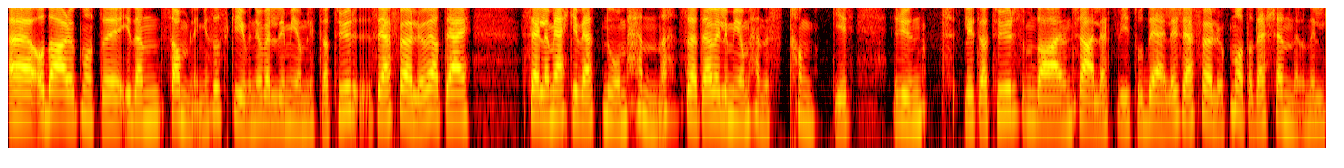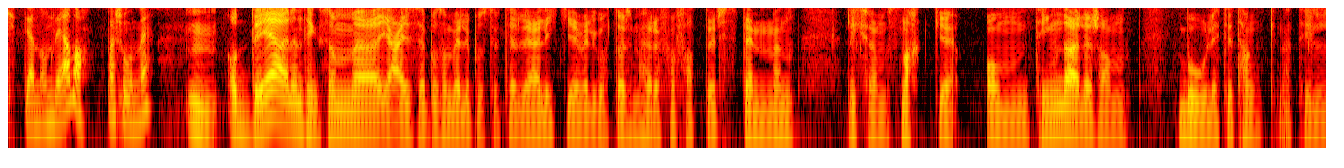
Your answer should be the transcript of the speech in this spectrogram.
Uh, og da er det jo på en måte I den samlingen så skriver hun jo veldig mye om litteratur. Så jeg føler jo at jeg, selv om jeg ikke vet noe om henne, så vet jeg veldig mye om hennes tanker rundt litteratur, som da er en kjærlighet vi to deler. Så jeg føler jo på en måte at jeg kjenner henne litt gjennom det, da, personlig. Mm, og det er en ting som eh, jeg ser på som veldig positivt. Eller jeg liker veldig godt å liksom, høre forfatterstemmen liksom snakke om ting, da. Eller sånn bo litt i tankene til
